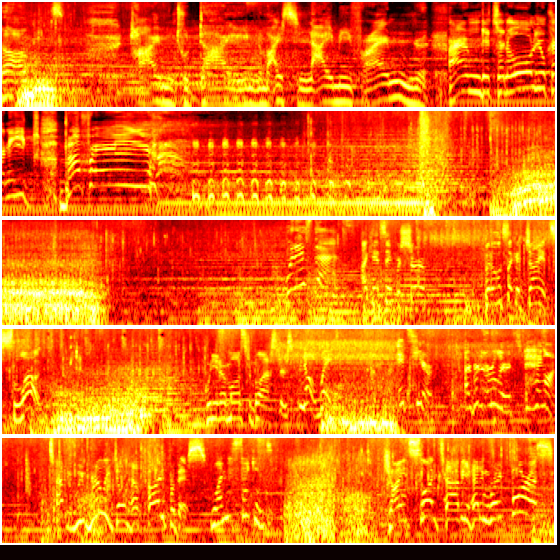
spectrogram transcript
Comes. Time to dine, my slimy friend. And it's an all-you-can-eat buffet! What is that? I can't say for sure, but it looks like a giant slug. We need our monster blasters. No, wait. It's here. I read it earlier. It's hang on. Tabby, we really don't have time for this. One second. Giant slug, Tabby, heading right for us.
